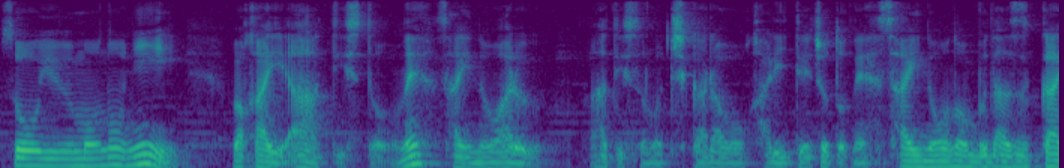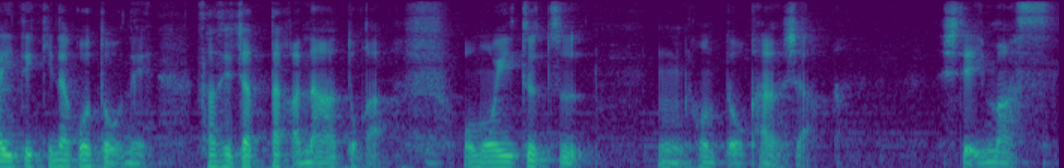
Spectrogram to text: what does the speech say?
そういうものに若いアーティストのね才能あるアーティストの力を借りてちょっとね才能の無駄遣い的なことをねさせちゃったかなとか思いつつ、うん、本当感謝しています。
